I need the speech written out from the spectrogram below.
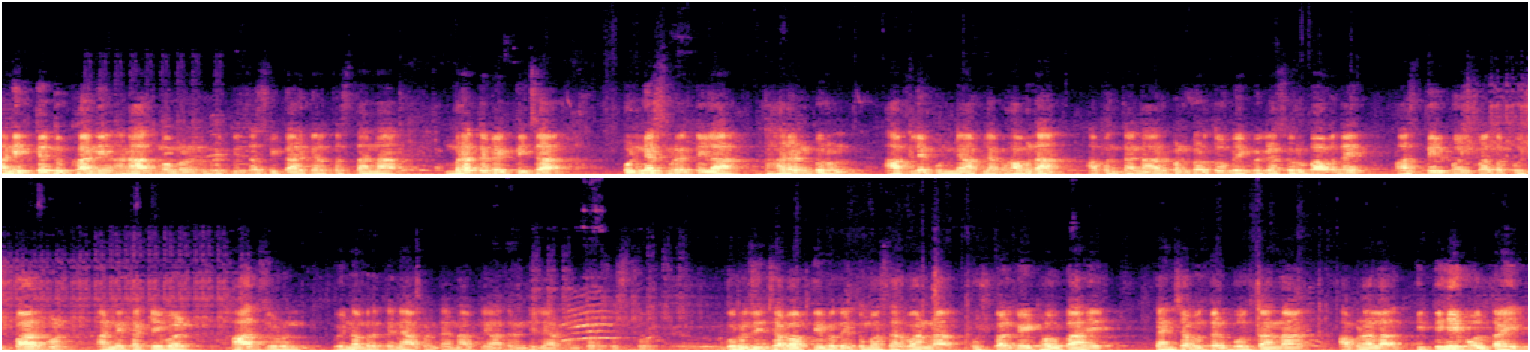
अनित्य दुःखाने अनात्म म्हणून मृत्यूचा स्वीकार करत असताना मृत व्यक्तीच्या पुण्यस्मृतीला धारण करून आपले पुण्य आपल्या भावना आपण त्यांना अर्पण करतो. वेगवेगळ्या स्वरूपामध्ये असतील पुष्प तर पुष्प अर्पण अन्यथा केवळ हात जोडून विनम्रतेने आपण त्यांना आपली आदरांजली अर्पण करत असतो गुरुजींच्या बाबतीमध्ये तुम्हा सर्वांना पुष्कळ काही ठाऊक आहे. त्यांच्याबद्दल बोलताना आपणाला कितीही बोलता येईल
